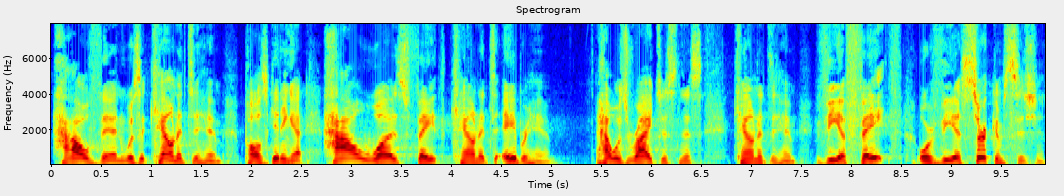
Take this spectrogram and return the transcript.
How then was it counted to him? Paul's getting at how was faith counted to Abraham? How was righteousness counted to him? Via faith or via circumcision?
